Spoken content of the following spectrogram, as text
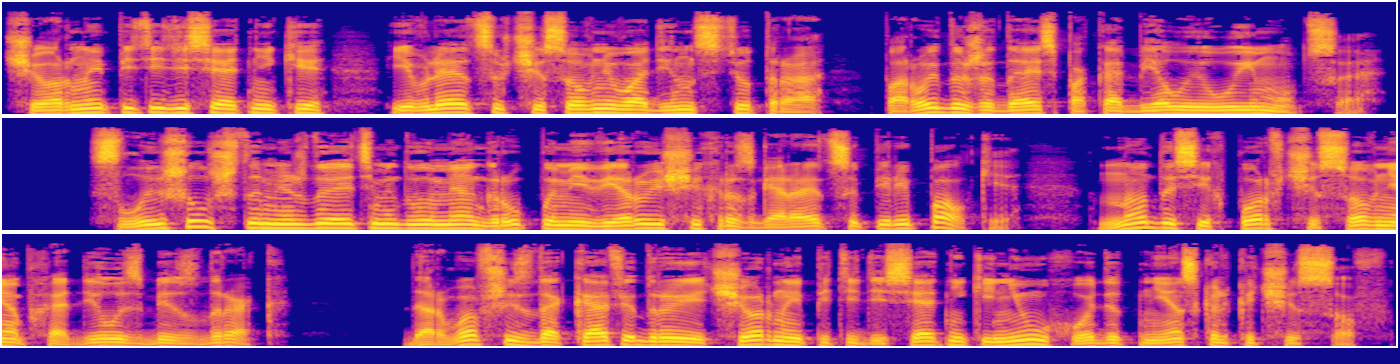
Черные пятидесятники являются в часовню в одиннадцать утра, порой дожидаясь, пока белые уймутся. Слышал, что между этими двумя группами верующих разгораются перепалки, но до сих пор в часовне обходилось без драк. Дорвавшись до кафедры, черные пятидесятники не уходят несколько часов.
